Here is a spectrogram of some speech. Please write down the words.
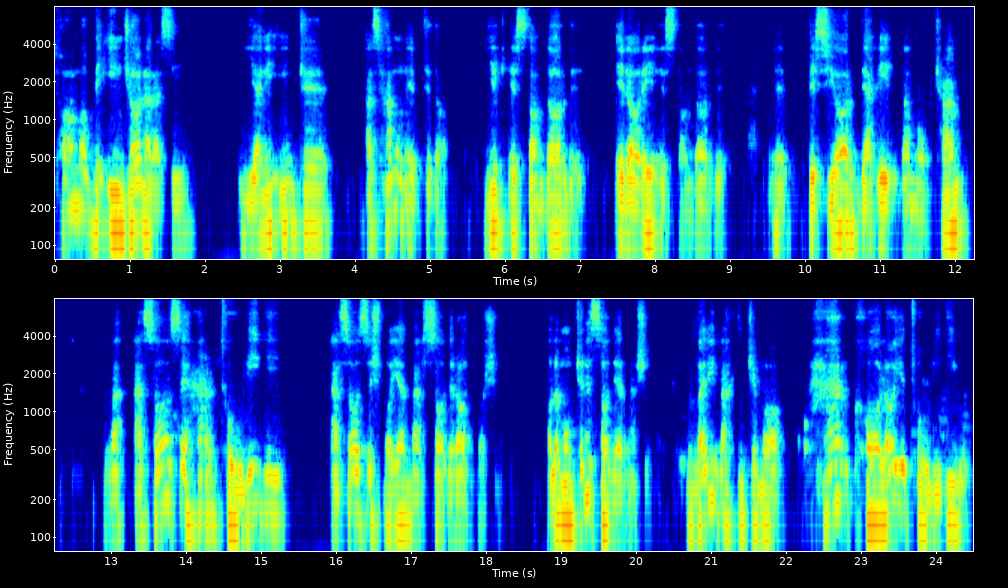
تا ما به اینجا نرسیم یعنی اینکه از همون ابتدا یک استاندارد اداره استاندارد بسیار دقیق و محکم و اساس هر تولیدی اساسش باید بر صادرات باشه. حالا ممکنه صادر نشه ولی وقتی که ما هر کالای تولیدی رو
